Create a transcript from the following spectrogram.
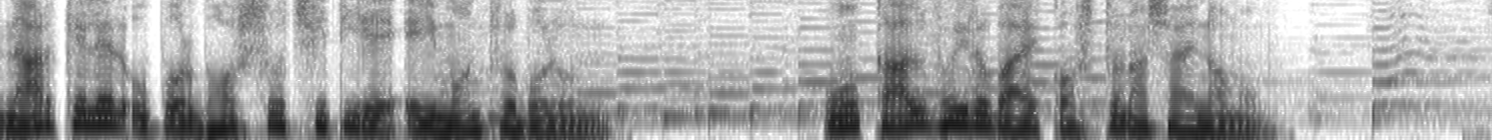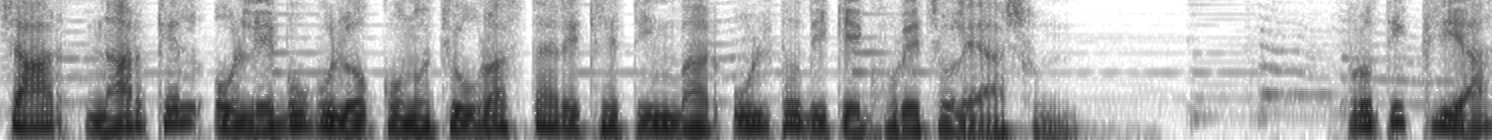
নারকেলের উপর ভস্য ছিটিয়ে এই মন্ত্র বলুন। ও কালভৈরবায় কষ্টনাশায় নম। চার নারকেল ও লেবুগুলো কোনো চৌরাস্তায় রেখে তিনবার উল্টো দিকে ঘুরে চলে আসুন। প্রতিক্রিয়া,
